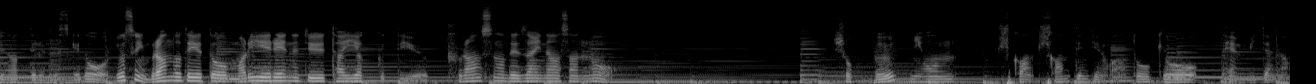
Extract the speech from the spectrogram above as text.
てなってるんですけど、要するにブランドで言うと、マリエレーヌ・デュ・タイヤックっていうフランスのデザイナーさんのショップ？日本機関、機関店っていうのかな？東京店みたいな。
